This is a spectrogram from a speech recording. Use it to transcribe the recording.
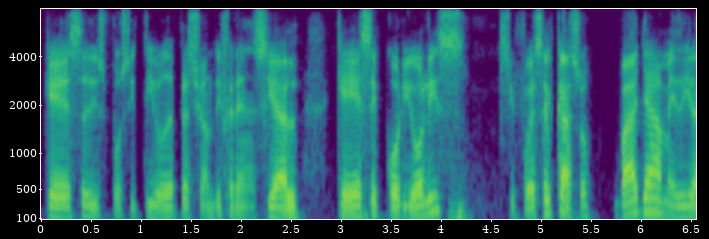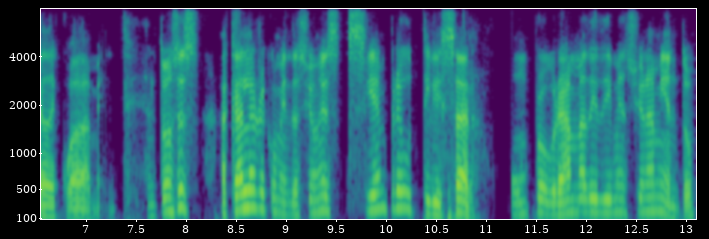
que ese dispositivo de presión diferencial, que ese Coriolis, si fuese el caso, vaya a medir adecuadamente. Entonces, acá la recomendación es siempre utilizar un programa de dimensionamiento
